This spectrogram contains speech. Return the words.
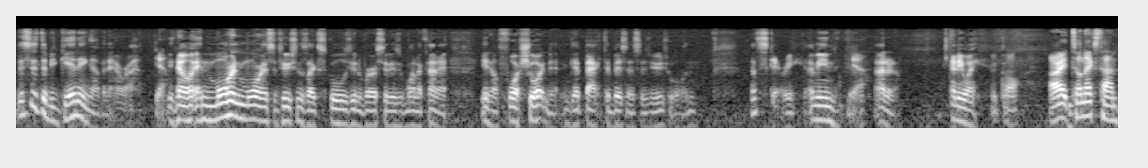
this is the beginning of an era. Yeah. You know, and more and more institutions like schools, universities want to kind of, you know, foreshorten it and get back to business as usual, and that's scary. I mean, Yeah. I don't know. Anyway. Good call. All right, till next time.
